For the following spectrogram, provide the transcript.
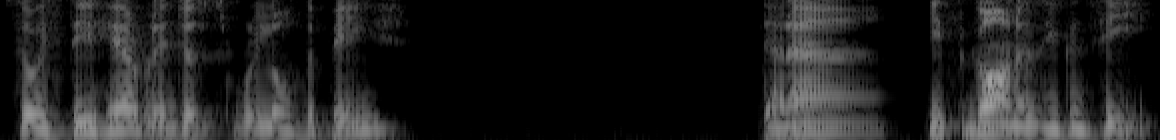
So it's still here. Let's just reload the page. Ta-da! It's gone as you can see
